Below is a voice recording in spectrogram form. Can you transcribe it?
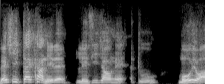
လက်ရှိတိုက်ခတ်နေတဲ့လေစီးကြောင်းနဲ့အတူမိုးရွာ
